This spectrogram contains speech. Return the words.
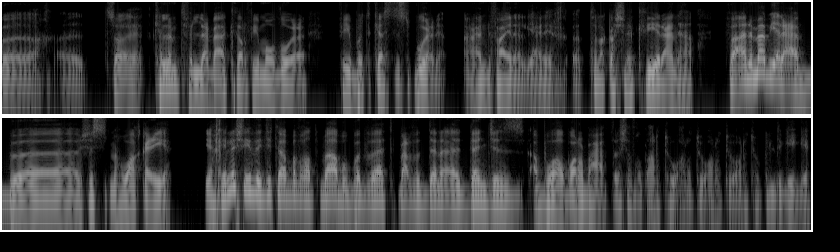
آه، تكلمت في اللعبة أكثر في موضوع في بودكاست أسبوعنا عن Final يعني تناقشنا كثير عنها. فأنا ما أبي ألعب آه، شو اسمه واقعية. يا أخي ليش إذا جيت بضغط باب وبالذات بعض ال dun- ال dungeons أبواب ورا بعض؟ ليش أضغط R2 R2 R2 R2 كل دقيقة؟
